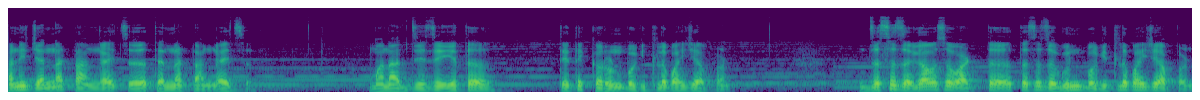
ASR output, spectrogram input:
आणि ज्यांना टांगायचं त्यांना टांगायचं. मनात जे जे येतं ते ते करून बघितलं पाहिजे आपण. जसं जगावंसं वाटतं तसं जगून बघितलं पाहिजे आपण.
